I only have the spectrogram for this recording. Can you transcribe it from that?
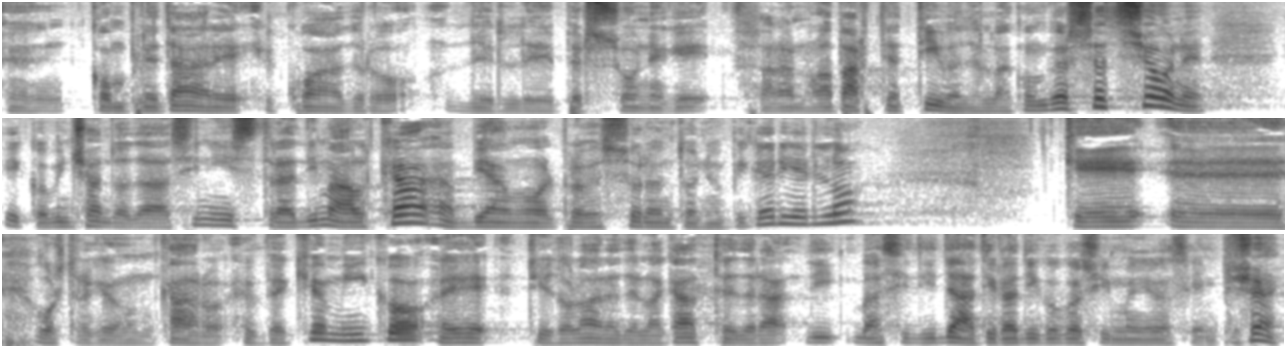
eh, completare il quadro delle persone che saranno la parte attiva della conversazione. E cominciando da sinistra di Malca abbiamo il professore Antonio Picariello che eh, oltre che un caro e vecchio amico è titolare della cattedra di basi di dati, la dico così in maniera semplice,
